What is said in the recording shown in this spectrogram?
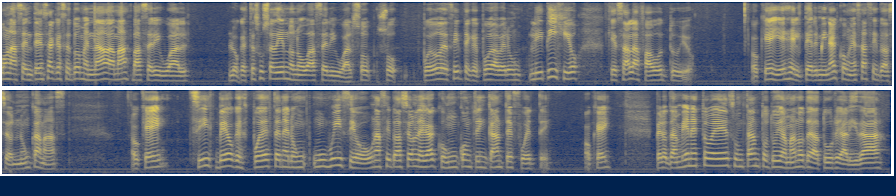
Con la sentencia que se tome, nada más va a ser igual. Lo que esté sucediendo no va a ser igual. puedo decirte que puede haber un litigio que sale a favor tuyo. ¿Ok? Y es el terminar con esa situación, nunca más. ¿Ok? Sí veo que puedes tener un, un juicio o una situación legal con un contrincante fuerte. ¿Ok? Pero también esto es un tanto tú llamándote a tu realidad,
